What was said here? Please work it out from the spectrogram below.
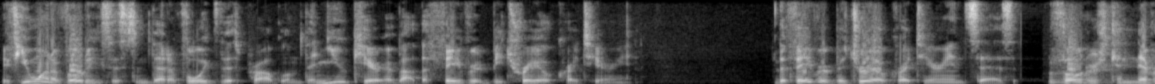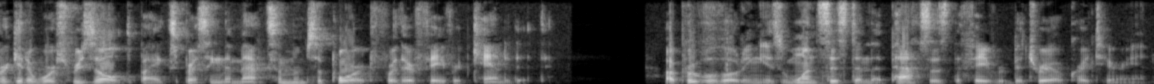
If you want a voting system that avoids this problem, then you care about the favorite betrayal criterion. The favorite betrayal criterion says voters can never get a worse result by expressing the maximum support for their favorite candidate. Approval voting is one system that passes the favorite betrayal criterion.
